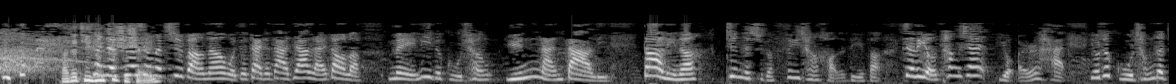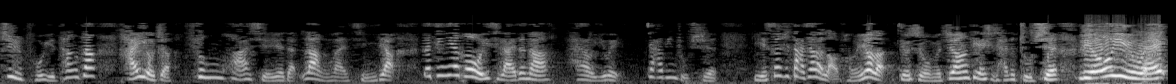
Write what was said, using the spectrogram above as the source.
好。大家听听顺着歌声？的翅膀呢，我就带着大家来到了美丽的古城云南大理。大理呢，真的是个非常好的地方，这里有苍山，有洱海，有着古城的质朴与沧桑，还有着风花雪月的浪漫情调。那今天和我一起来的呢，还有一位嘉宾主持人，也算是大家的老朋友了，就是我们中央电视台的主持人刘玉伟。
